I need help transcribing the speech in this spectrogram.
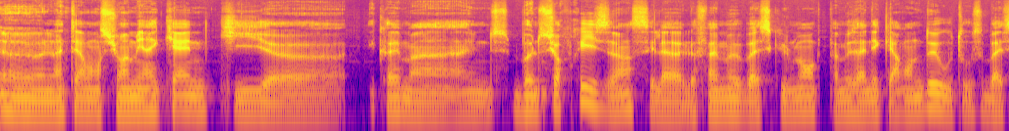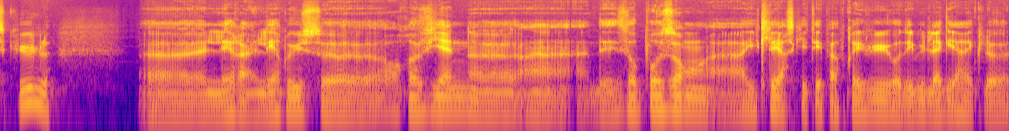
euh, l'intervention américaine qui euh, est quand même un- une bonne surprise. hein. C'est le fameux basculement, la fameuse année 42 où tout se bascule. Euh, les, Russes euh, reviennent euh, des opposants à Hitler, ce qui n'était pas prévu au début de la guerre avec le,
